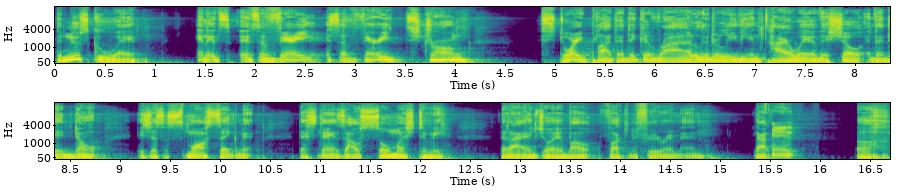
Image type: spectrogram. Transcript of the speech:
the new school way. And it's it's a very it's a very strong story plot that they could ride literally the entire way of the show and that they don't. It's just a small segment that stands out so much to me that I enjoy about fucking Free Frieren, man. Not And ugh.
